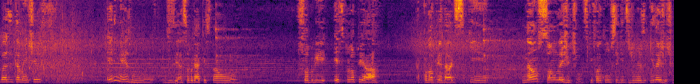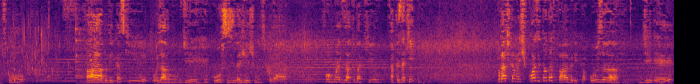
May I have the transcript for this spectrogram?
Basicamente, ele mesmo dizia sobre a questão sobre expropriar propriedades que não são legítimas, que foram conseguidas de meios ilegítimos, como fábricas que usaram de recursos ilegítimos para formalizar tudo aquilo. Apesar que praticamente quase toda fábrica usa de eh,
